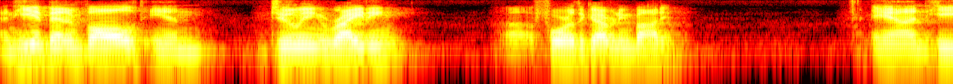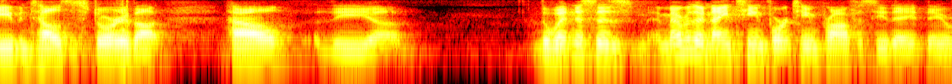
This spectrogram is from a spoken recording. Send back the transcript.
and he had been involved in doing writing uh, for the governing body. And he even tells a story about how the uh, the witnesses remember their 1914 prophecy. They they uh,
